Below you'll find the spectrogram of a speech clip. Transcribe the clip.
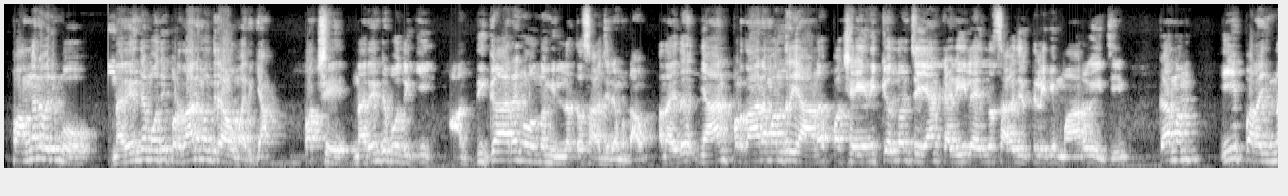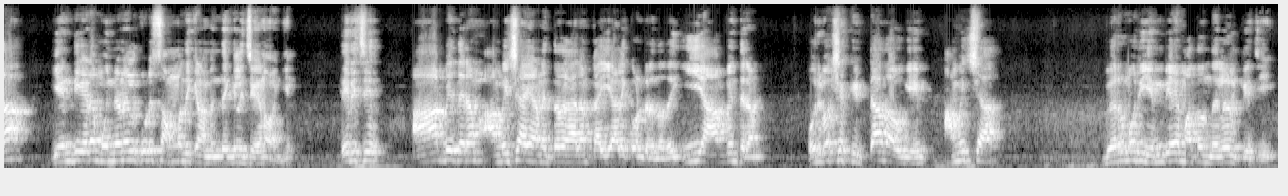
അപ്പൊ അങ്ങനെ വരുമ്പോ നരേന്ദ്രമോദി പ്രധാനമന്ത്രി ആവുമായിരിക്കാം പക്ഷേ നരേന്ദ്രമോദിക്ക് അധികാരങ്ങളൊന്നും ഇല്ലാത്ത സാഹചര്യം ഉണ്ടാവും അതായത് ഞാൻ പ്രധാനമന്ത്രിയാണ് പക്ഷേ എനിക്കൊന്നും ചെയ്യാൻ കഴിയില്ല എന്ന സാഹചര്യത്തിലേക്ക് മാറുകയും ചെയ്യും. കാരണം ഈ പറയുന്ന എൻ ഡി എയുടെ മുന്നണിയിൽ കൂടി സമ്മതിക്കണം എന്തെങ്കിലും ചെയ്യണമെങ്കിൽ. തിരിച്ച് ആഭ്യന്തരം അമിത്ഷായാണ് ഇത്ര കാലം കൈയാളിക്കൊണ്ടിരുന്നത്. ഈ ആഭ്യന്തരം ഒരുപക്ഷെ കിട്ടാതാവുകയും അമിത്ഷാ വെറുമൊരു എം പി ആയി മാത്രം നിലനിൽക്കുകയും ചെയ്യും.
